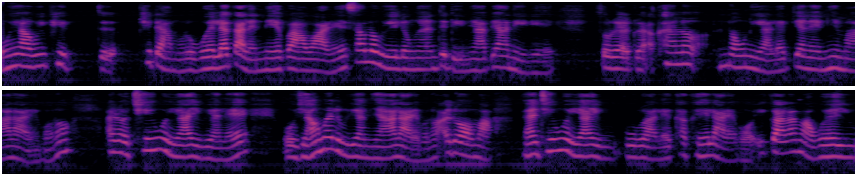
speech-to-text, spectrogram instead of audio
ဝင်ရောက်ပြီးဖြစ်ဖြစ်တာမလို့ဝယ်လက်ကလည်းနေပါသွားတယ်ဆောက်လုပ်ရေးလုပ်ငန်းအသစ်တွေများပြနေတယ် ဆိုတဲ့အတွက်အခန်းလုံးနှုံးတွေကလည်းပြန်လည်မြင့်မားလာတယ်ပေါ့နော်အဲ့တော့ချင်းဝင်ရယူပြန်လည်းဟိုရောင်းမဲ့လူတွေကများလာတယ်ပေါ့နော်အဲ့တော့မှဗန်ချင်းဝင်ရယူပို့တာလည်းခက်ခဲလာတယ်ပေါ့ဤကာလမှာဝယ်ယူ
